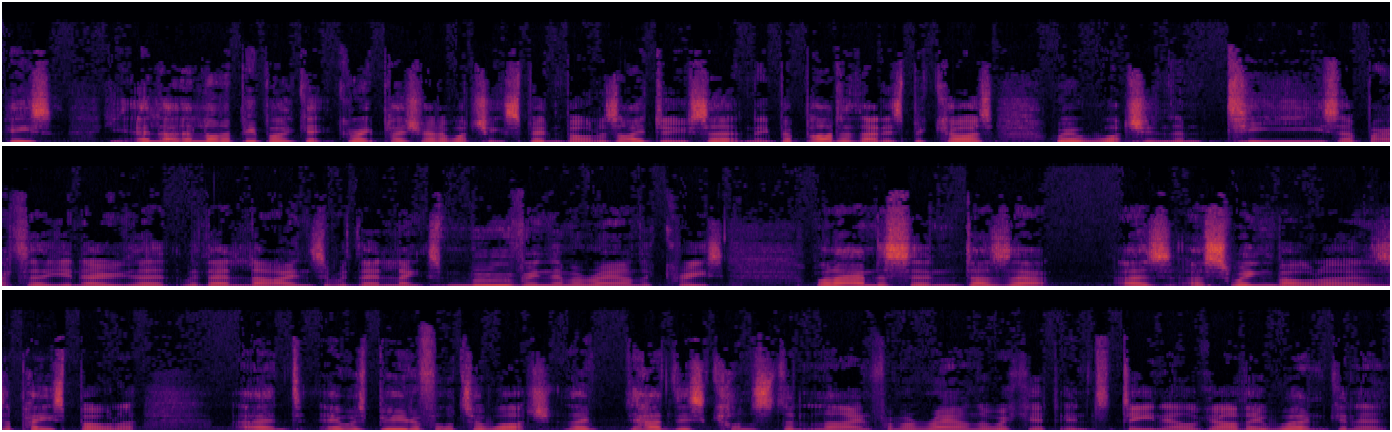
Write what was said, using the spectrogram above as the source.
He's a lot, a lot of people get great pleasure out of watching spin bowlers. I do certainly, but part of that is because we're watching them tease a batter, you know, with their lines and with their lengths, moving them around the crease. Well, Anderson does that as a swing bowler, as a pace bowler, and it was beautiful to watch. They had this constant line from around the wicket into Dean Elgar. They weren't gonna,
